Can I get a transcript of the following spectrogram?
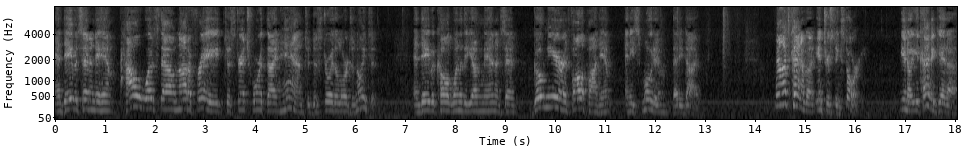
And David said unto him, How wast thou not afraid to stretch forth thine hand to destroy the Lord's anointed? And David called one of the young men and said, Go near and fall upon him. And he smote him that he died. Now, that's kind of an interesting story. You know, you kind of get a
